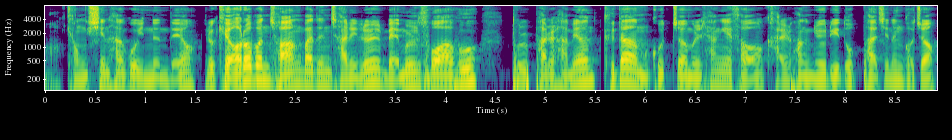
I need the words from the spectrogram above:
어, 경신하고 있는데요. 이렇게 여러 번 저항받은 자리를 매물 소화 후 돌파를 하면 그 다음 고점을 향해서 갈 확률이 높아지는 거죠.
